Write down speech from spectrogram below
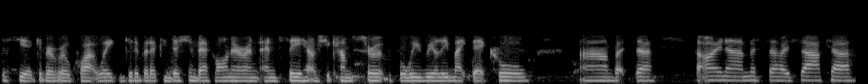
just yeah, give her a real quiet week and get a bit of condition back on her and, and see how she comes through it before we really make that call. Um, but the, the owner, Mr. Hosaka,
